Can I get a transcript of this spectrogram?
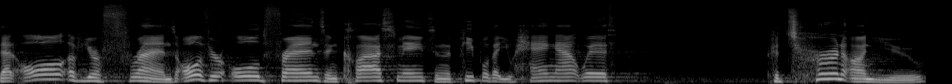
that all of your friends, all of your old friends and classmates and the people that you hang out with could turn on you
